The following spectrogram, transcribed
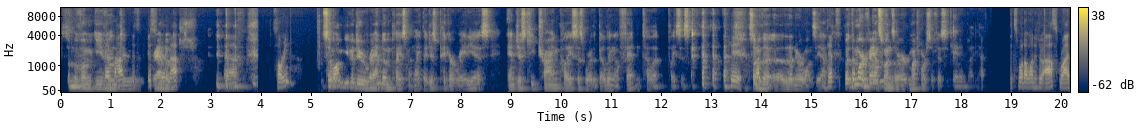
some of them even do is, is random. Match uh, sorry? Some even do random placement, like they just pick a radius and just keep trying places where the building will fit until it places. okay, Some of the uh, the newer ones, yeah. But the more advanced ones are much more sophisticated. But yeah, that's what I wanted to ask. Right,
